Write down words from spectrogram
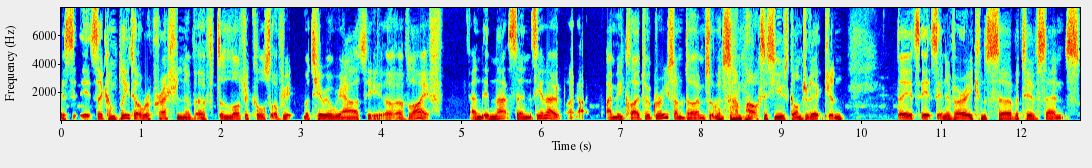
It's it's a complete repression of, of the logical sort of re- material reality of, of life, and in that sense, you know, I, I- I'm inclined to agree sometimes that when some Marxists use contradiction, it's it's in a very conservative sense,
